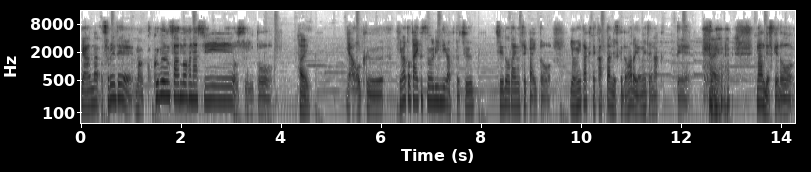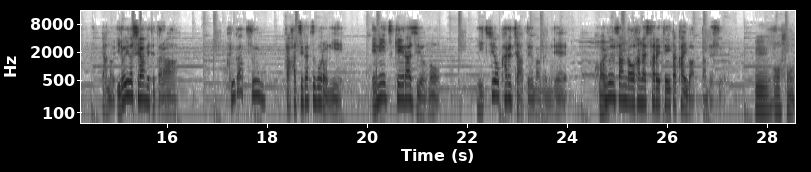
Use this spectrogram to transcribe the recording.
いや、な、それで、まあ、国分さんの話をすると、はい。いや、僕、暇と退屈の倫理学と中、中道大の世界と読みたくて買ったんですけど、まだ読めてなくって、はい。なんですけど、あの、いろいろ調べてたら、9月か8月頃に NHK ラジオの日曜カルチャーという番組で、はい。国分さんがお話しされていた回があったんですよ。えー、あ、そうな。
